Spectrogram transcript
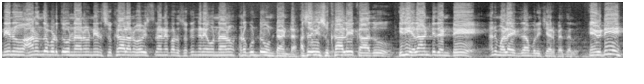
నేను ఆనందపడుతూ ఉన్నాను నేను సుఖాలు అనుభవిస్తున్నాను కొంత సుఖంగానే ఉన్నాను అనుకుంటూ ఉంటాంట. అసలు ఇవి సుఖాలే కాదు. ఇది ఎలాంటిదంటే అని మళ్ళీ ఎగ్జాంపుల్ ఇచ్చారు పెద్దలు. ఏమిటి?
